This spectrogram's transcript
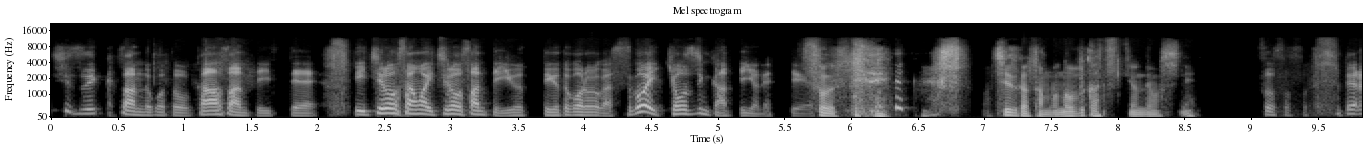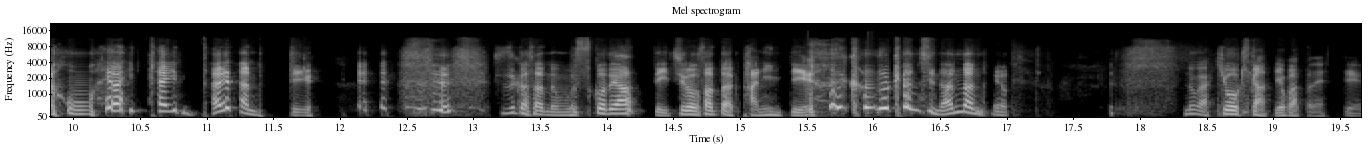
静香さんのことを母さんって言って、一郎さんは一郎さんって言うっていうところがすごい強靭感あっていいよねっていう。そうですね。静香さんも信勝って呼んでますしね。そうそうそう。だからお前は一体誰なんだっていう。静香さんの息子であって、一郎さんとは他人っていう、この感じ何なんだよってのが狂気感あってよかったねっていう。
